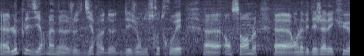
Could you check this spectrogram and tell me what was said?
le plaisir même, j'ose dire, de, des gens de se retrouver ensemble. on l'avait déjà vécu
